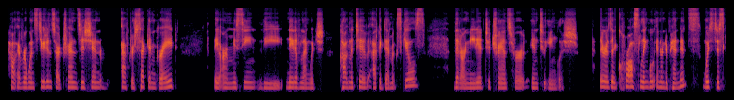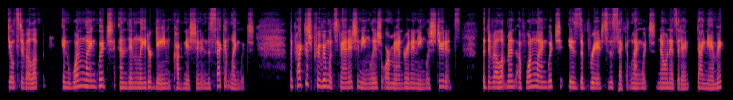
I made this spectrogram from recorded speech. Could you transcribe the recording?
However, when students are transitioned after second grade, they are missing the native language cognitive academic skills that are needed to transfer into English. There is a cross lingual interdependence, which the skills develop in one language and then later gain cognition in the second language. The practice proven with Spanish and English or Mandarin and English students. The development of one language is the bridge to the second language, known as a dynamic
